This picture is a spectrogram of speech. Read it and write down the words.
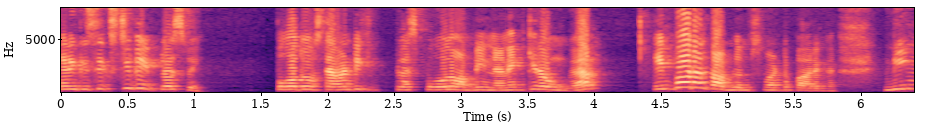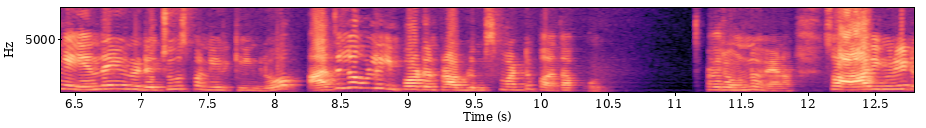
எனக்கு சிக்ஸ்டி ஃபைவ் பிளஸ் போதும் செவன்டி பிளஸ் போதும் அப்படின்னு நினைக்கிறவங்க இம்பார்ட்டன்ட் ப்ராப்ளம்ஸ் மட்டும் பாருங்க. நீங்க எந்த யூனிட்டை சூஸ் பண்ணிருக்கீங்களோ அதுல உள்ள இம்பார்ட்டன்ட் ப்ராப்ளம்ஸ் மட்டும் பார்த்தா போதும். வேற ஒண்ணும் வேணாம். சோ ஆறு யூனிட்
